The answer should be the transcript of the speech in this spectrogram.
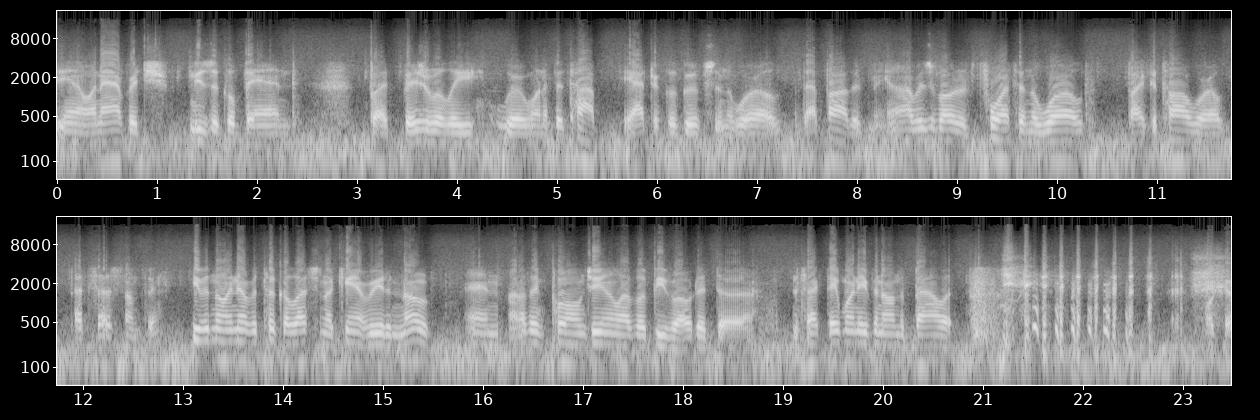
you know, an average musical band, but visually we're one of the top theatrical groups in the world. That bothered me. You know, I was voted fourth in the world by Guitar World. That says something. Even though I never took a lesson, I can't read a note, and I don't think Paul and Gene will ever be voted. Uh, in fact, they weren't even on the ballot. what can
